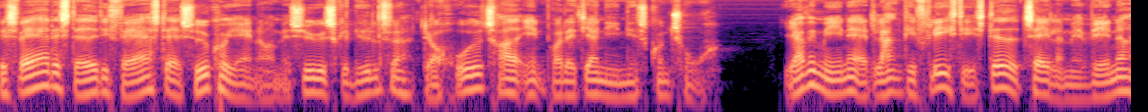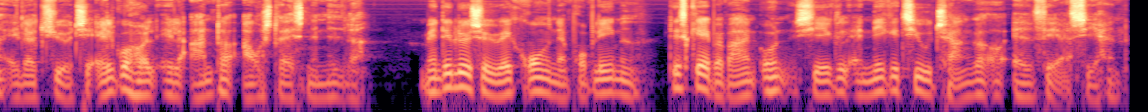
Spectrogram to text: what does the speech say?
Desværre er det stadig de færreste af sydkoreanere med psykiske lidelser, der overhovedet træder ind på Reggianinis kontor. Jeg vil mene, at langt de fleste i stedet taler med venner eller tyr til alkohol eller andre afstressende midler. Men det løser jo ikke roden af problemet. Det skaber bare en ond cirkel af negative tanker og adfærd, siger han.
